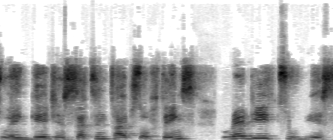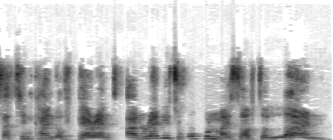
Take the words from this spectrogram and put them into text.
to engage in certain types of things, ready to be a certain kind of parent, and ready to open myself to learn.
